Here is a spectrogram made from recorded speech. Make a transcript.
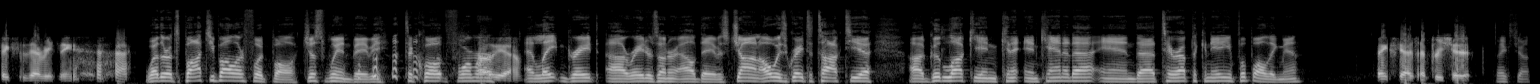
fixes everything. Whether it's bocce ball or football, just win, baby. to quote former Oh, yeah. and late and great uh, Raiders owner Al Davis. John, always great to talk to you. Uh, good luck in in Canada and uh, tear up the Canadian Football League, man. Thanks, guys. I appreciate it. Thanks, John.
